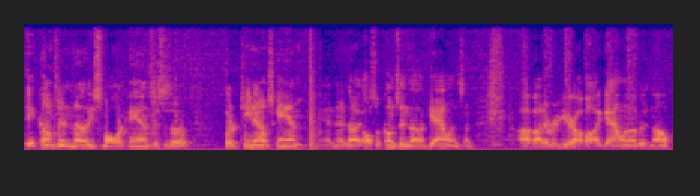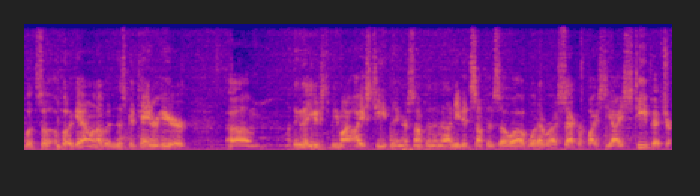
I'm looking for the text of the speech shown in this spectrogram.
It comes in uh, these smaller cans. This is a 13 ounce can, and then uh, it also comes in uh, gallons. And about every year I'll buy a gallon of it, and I'll put put a gallon of it in this container here. Um, I think that used to be my iced tea thing or something, and I needed something, so uh, whatever, I sacrificed the iced tea pitcher.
